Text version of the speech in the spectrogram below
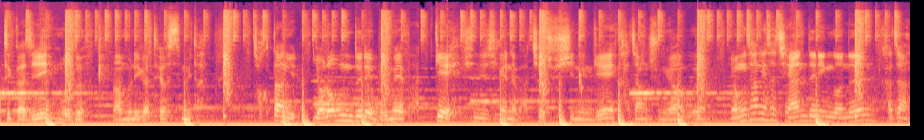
세트까지 모두 마무리가 되었습니다. 적당히 여러분들의 몸에 맞게 쉬는 시간을 맞춰주시는 게 가장 중요하고요. 영상에서 제안드린 거는 가장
